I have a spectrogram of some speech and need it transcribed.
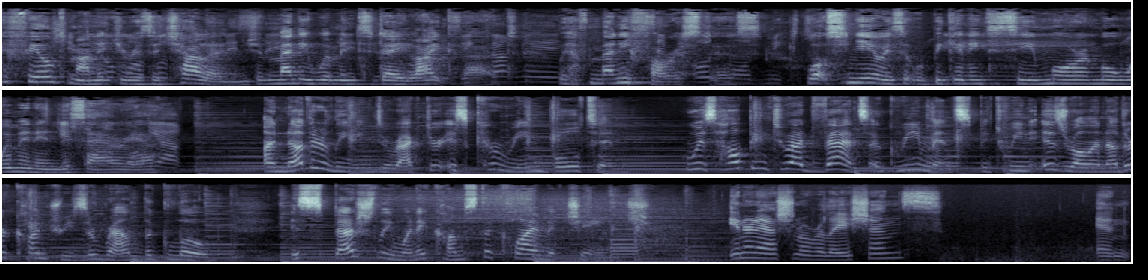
a field manager is a challenge, and many women today like that. We have many foresters. What's new is that we're beginning to see more and more women in this area. Another leading director is Karine Bolton, who is helping to advance agreements between Israel and other countries around the globe, especially when it comes to climate change. International relations and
